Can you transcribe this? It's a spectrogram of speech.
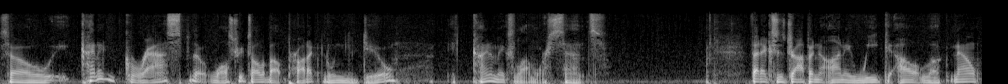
So, kind of grasp that Wall Street's all about product, and when you do, it kind of makes a lot more sense. FedEx is dropping on a weak outlook. Now,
